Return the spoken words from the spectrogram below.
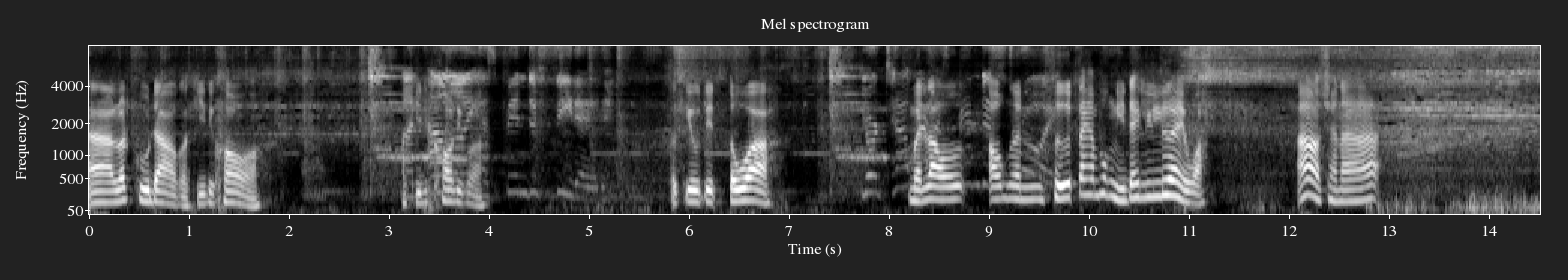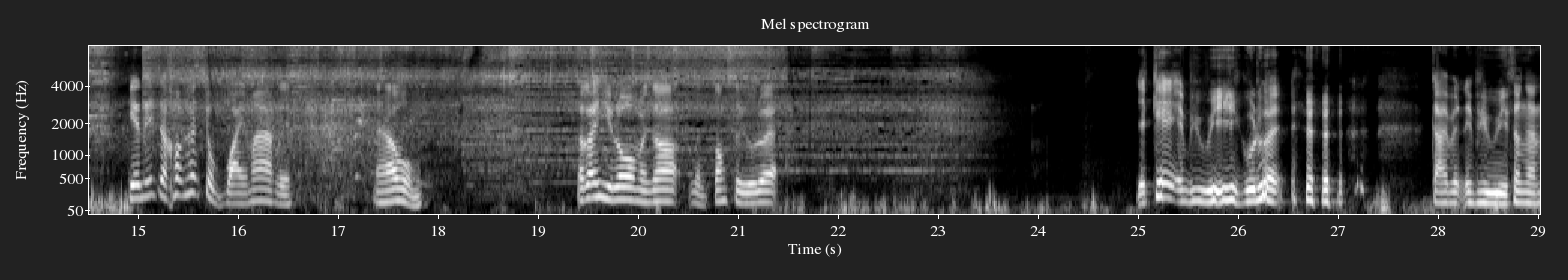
อ่าลดคูดาวกับคิติคอลเอาคิติคอลดีกว่า สกิลติดตัว เหมือนเราเอาเงินซื้อแต้มพวกนี้ได้เรื่อยๆว่ะ อ้าว ชนะ เกมนี้จะค่อนข้างจบไวมากเลย นะครับผม แล้วก็ฮีโร่มันก็เหมือนต้องซื้อด้วย อย่าเก้ MPV กูด้วย กลายเป็น MPV ซะงั้น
